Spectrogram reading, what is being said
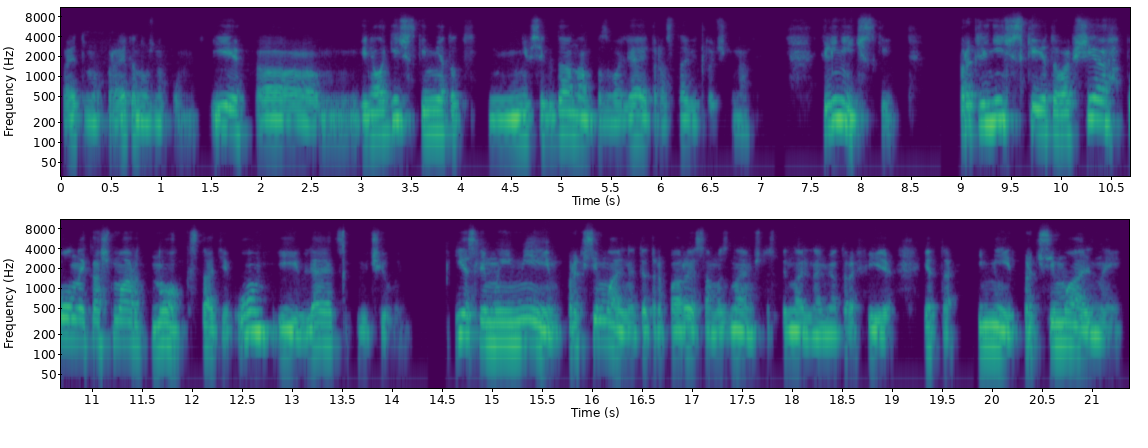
Поэтому про это нужно помнить. И э, генеалогический метод не всегда нам позволяет расставить точки над. Клинический. Про клинический это вообще полный кошмар, но, кстати, он и является ключевым. Если мы имеем проксимальный тетрапорез, а мы знаем, что спинальная миотрофия это имеет проксимальный а,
